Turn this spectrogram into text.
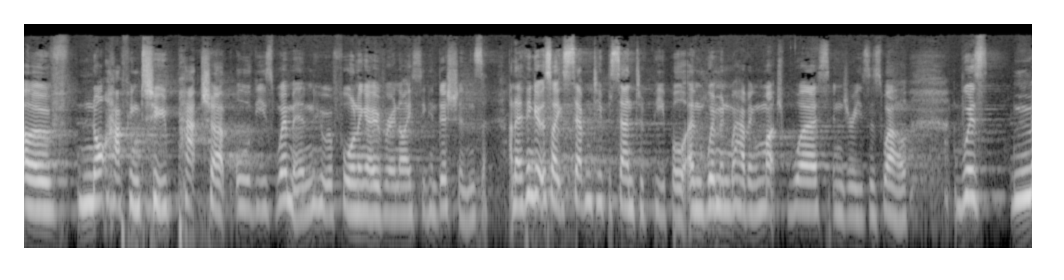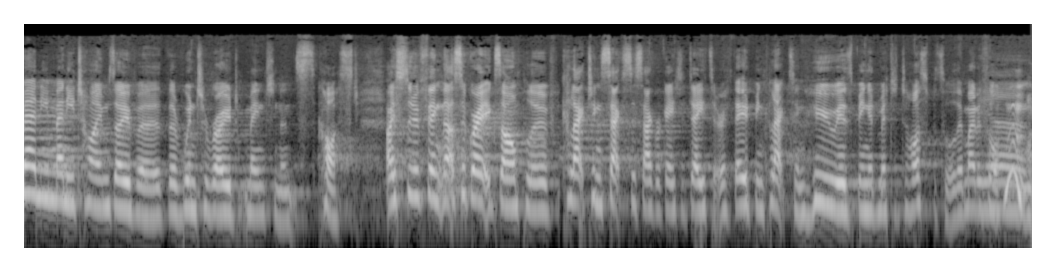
of not having to patch up all these women who were falling over in icy conditions, and I think it was like 70% of people, and women were having much worse injuries as well, was many, many times over the winter road maintenance cost. I sort of think that's a great example of collecting sex disaggregated data. If they'd been collecting who is being admitted to hospital, they might have thought, hmm,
